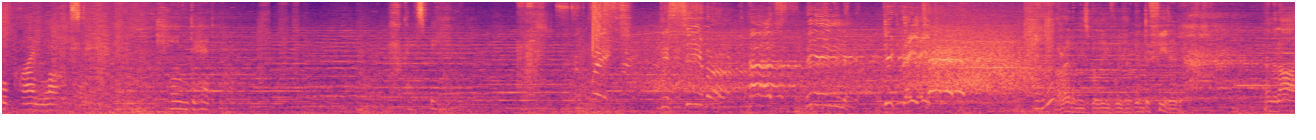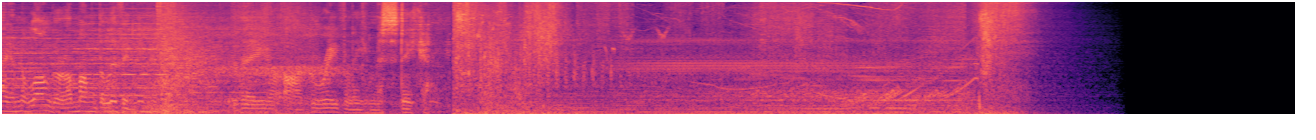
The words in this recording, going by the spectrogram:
Prime lost. Kane dead. How can this be? The great deceiver has been defeated! Our enemies believe we have been defeated, and that I am no longer among the living. They are gravely mistaken.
